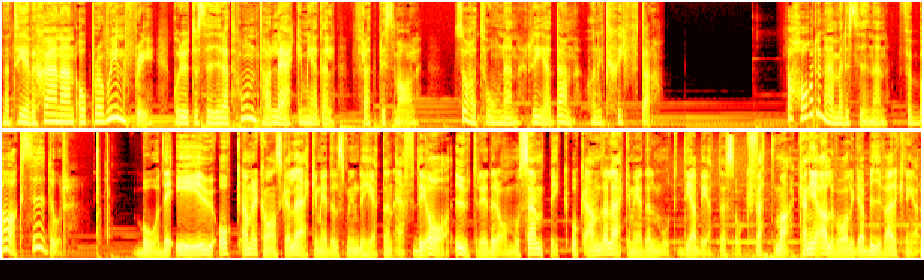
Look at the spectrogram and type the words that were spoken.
När tv-stjärnan Oprah Winfrey går ut och säger att hon tar läkemedel för att bli smal så har tonen redan hunnit skifta. Vad har den här medicinen för baksidor? Både EU och amerikanska läkemedelsmyndigheten FDA utreder om Ozempic och andra läkemedel mot diabetes och fetma kan ge allvarliga biverkningar.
